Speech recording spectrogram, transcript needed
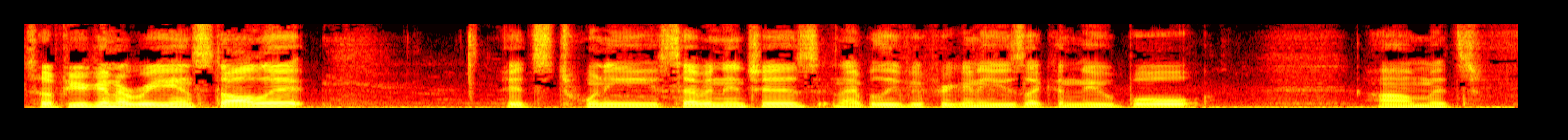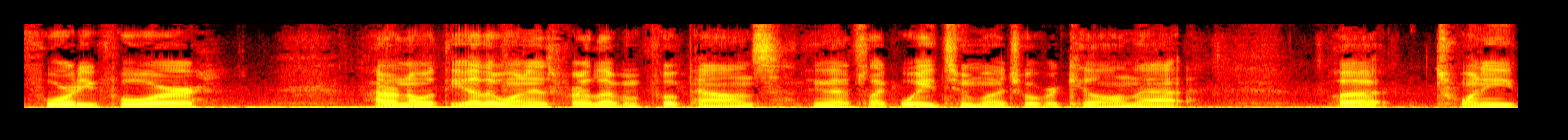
So if you're gonna reinstall it, it's 27 inches. And I believe if you're gonna use like a new bolt, um, it's 44. I don't know what the other one is for 11 foot pounds. I think that's like way too much overkill on that. But 20,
